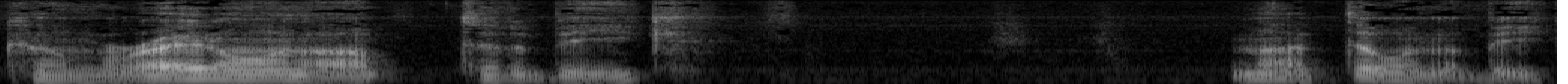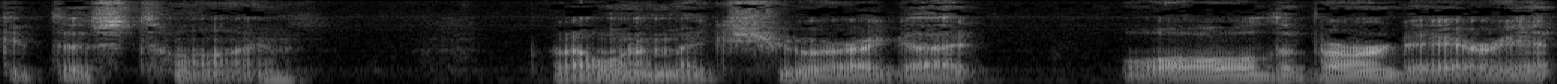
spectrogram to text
come right on up to the beak. not doing the beak at this time, but I want to make sure I got all the burned area.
